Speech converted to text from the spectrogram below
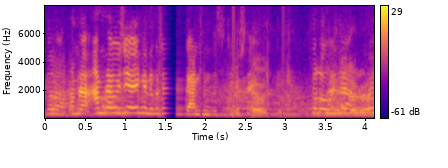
চলো আমরা আমরা ওই যে এখানে বসে গান শুনতেছি ঠিক আছে? চলো ওই যে- ওই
